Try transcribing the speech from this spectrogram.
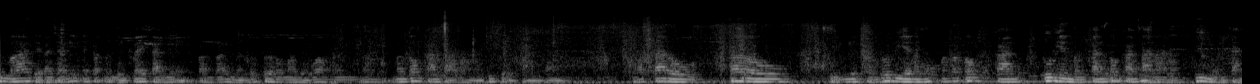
นะครับต้นไม้แต่ละชนิดนะครับมันอยู่ใกล้กันเนี่ยบางครั้งเหมือนดรเรามาบอกว่ามันมันมันต้องการสารอาหารที่แตกต่างกันนะครับถ้าเราถ้าเราสินเดือดของทุเรียนนะครับ มันก็ต้องการทุเรียนเหมือนกันต้องการสารอาหารที่เหมือนกัน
